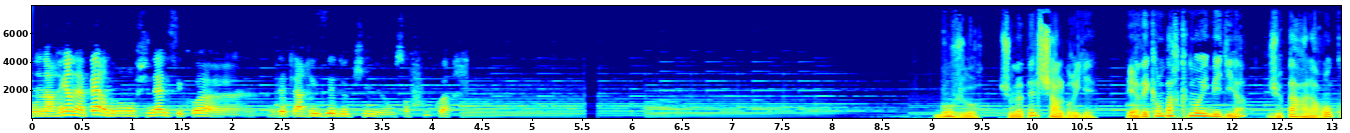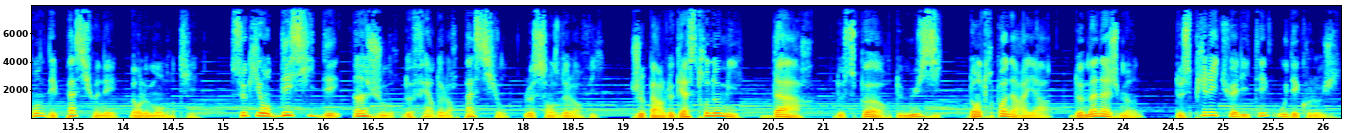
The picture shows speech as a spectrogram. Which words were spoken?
On n'a rien à perdre. Au final, c'est quoi euh, D'être la risée de qui On s'en fout, quoi. Bonjour, je m'appelle Charles Briet et avec embarquement immédiat, je pars à la rencontre des passionnés dans le monde entier. Ceux qui ont décidé un jour de faire de leur passion le sens de leur vie. Je parle de gastronomie, d'art, de sport, de musique, d'entrepreneuriat, de management, de spiritualité ou d'écologie.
